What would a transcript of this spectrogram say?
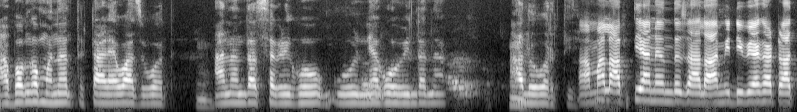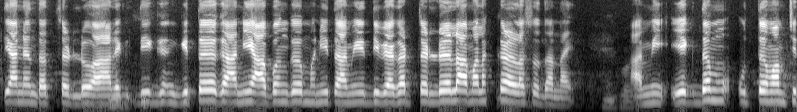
अभंग म्हणत टाळ्या वाजवत आनंदात सगळी गो गुण्या गोविंदांना आलो वरती. आम्हाला अति आनंद झाला. आम्ही दिव्याघाट अति आनंदात चढलो. आणि ग- गीत गाणी अभंग म्हणित आम्ही दिव्याघाट चढलेला आम्हाला कळला सुद्धा नाही. आम्ही एकदम उत्तम आमची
